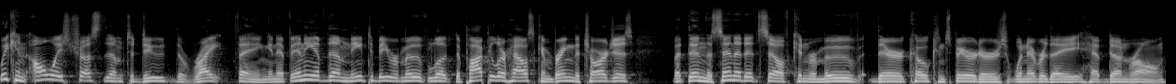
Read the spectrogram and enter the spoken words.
We can always trust them to do the right thing. And if any of them need to be removed, look, the popular house can bring the charges but then the Senate itself can remove their co conspirators whenever they have done wrong.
